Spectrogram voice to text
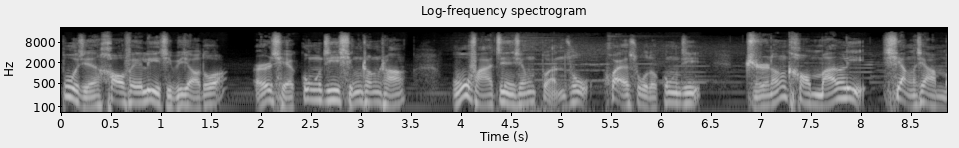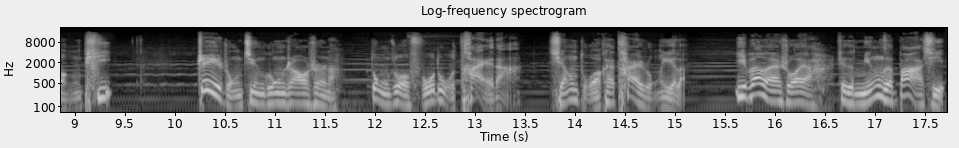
不仅耗费力气比较多，而且攻击行程长。无法进行短促、快速的攻击，只能靠蛮力向下猛劈。这种进攻招式呢，动作幅度太大，想躲开太容易了。一般来说呀，这个名字霸气、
